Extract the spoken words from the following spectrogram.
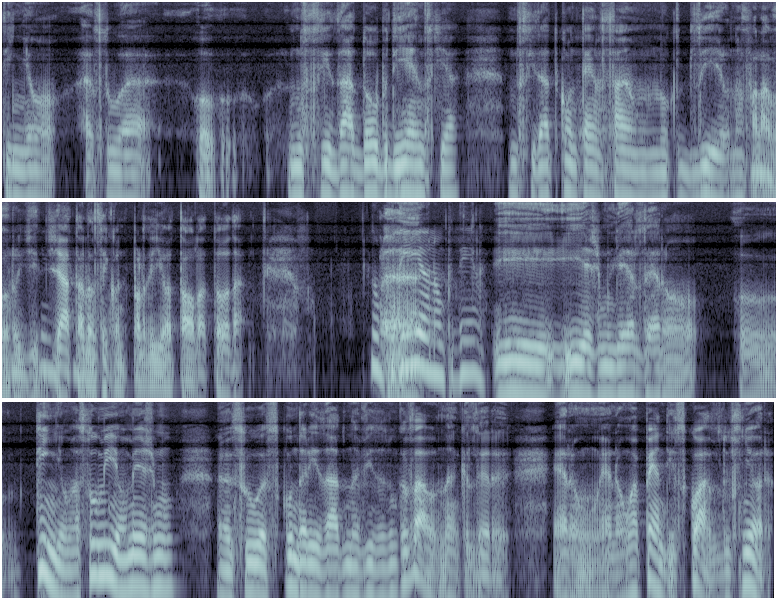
tinham a sua necessidade de obediência, necessidade de contenção no que diziam, não falavam rígido, já está não sei quando perdia a tola toda. Não podiam, uh, não podiam. E, e as mulheres eram, uh, tinham, assumiam mesmo a sua secundaridade na vida de um casal, não? É? quer dizer, eram, eram um apêndice quase do senhor.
